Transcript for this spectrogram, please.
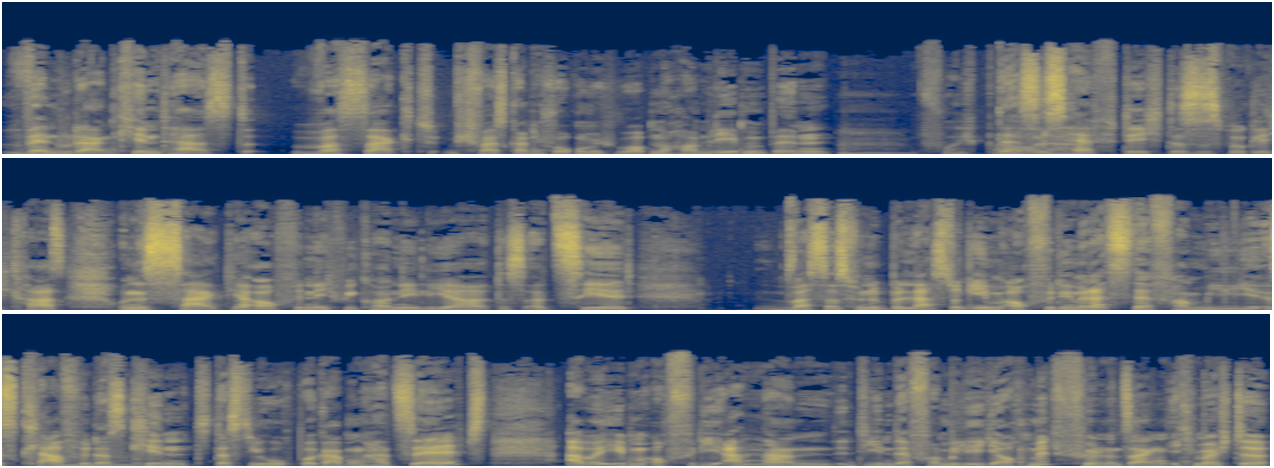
wenn du da ein Kind hast, was sagt, ich weiß gar nicht, warum ich überhaupt noch am Leben bin. Mhm, furchtbar. Das oder? ist heftig, das ist wirklich krass. Und es zeigt ja auch, finde ich, wie Cornelia das erzählt, was das für eine Belastung eben auch für den Rest der Familie ist. Klar für mhm. das Kind, das die Hochbegabung hat selbst, aber eben auch für die anderen, die in der Familie ja auch mitfühlen und sagen, ich möchte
